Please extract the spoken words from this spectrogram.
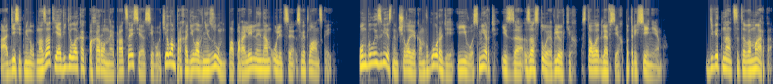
А десять минут назад я видела, как похоронная процессия с его телом проходила внизу, по параллельной нам улице Светланской. Он был известным человеком в городе, и его смерть из-за застоя в легких стала для всех потрясением. 19 марта.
